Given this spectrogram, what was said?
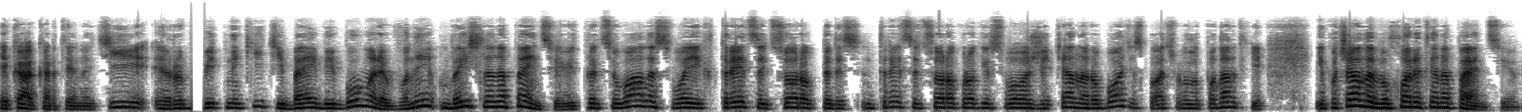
яка картина? Ті робітники, ті бейбі-бумери, вони вийшли на пенсію, відпрацювали своїх 30, 40, 50, 30-40 років свого життя на роботі, сплачували податки і почали виходити на пенсію.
